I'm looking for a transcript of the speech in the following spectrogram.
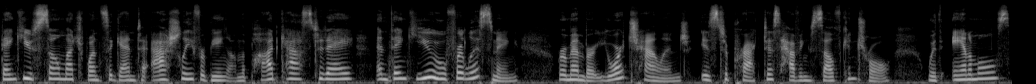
Thank you so much once again to Ashley for being on the podcast today, and thank you for listening. Remember, your challenge is to practice having self control with animals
